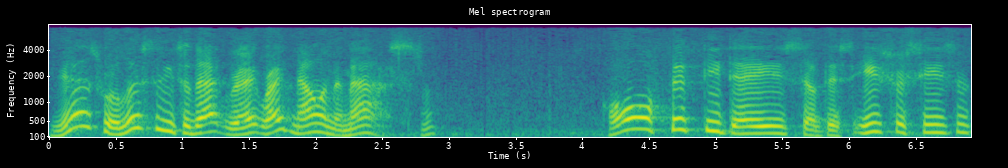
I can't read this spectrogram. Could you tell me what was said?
Yes, we're listening to that right, right now in the Mass. All 50 days of this Easter season,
